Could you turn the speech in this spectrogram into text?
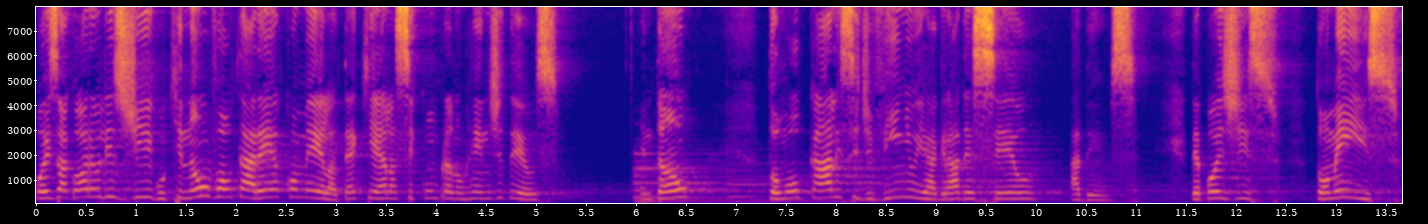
Pois agora eu lhes digo que não voltarei a comê-la até que ela se cumpra no reino de Deus. Então, tomou o cálice de vinho e agradeceu a Deus. Depois disso, tomem isso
